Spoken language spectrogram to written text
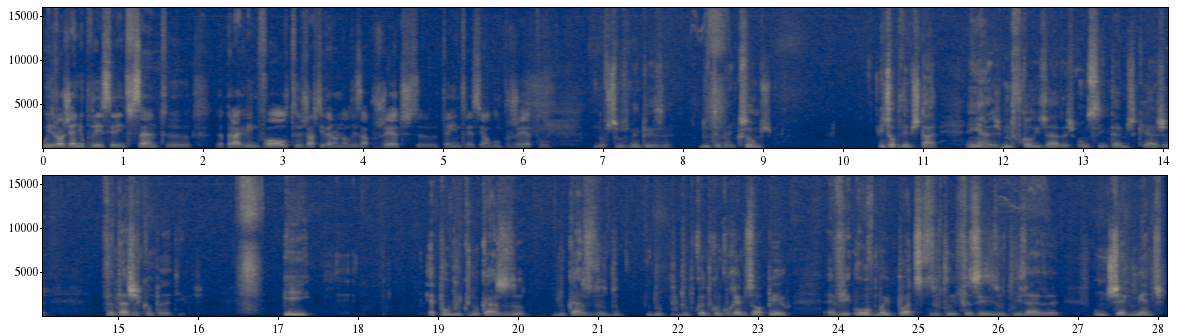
o hidrogênio poderia ser interessante uh, para a Green Volt. Já estiveram a analisar projetos? Uh, têm interesse em algum projeto? Nós somos uma empresa do tamanho que somos e só podemos estar em áreas muito focalizadas onde sintamos que haja vantagens comparativas. E é público, no caso do, no caso do, do, do quando concorremos ao PEU, havia, houve uma hipótese de fazer, de utilizar eh, um dos segmentos,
